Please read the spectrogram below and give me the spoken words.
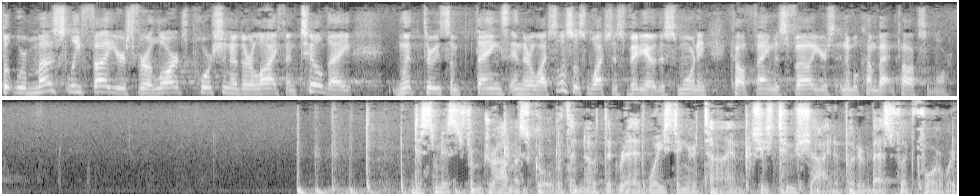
but were mostly failures for a large portion of their life until they went through some things in their life. So let's just watch this video this morning called Famous Failures, and then we'll come back and talk some more. Dismissed from drama school with a note that read, wasting her time. She's too shy to put her best foot forward.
